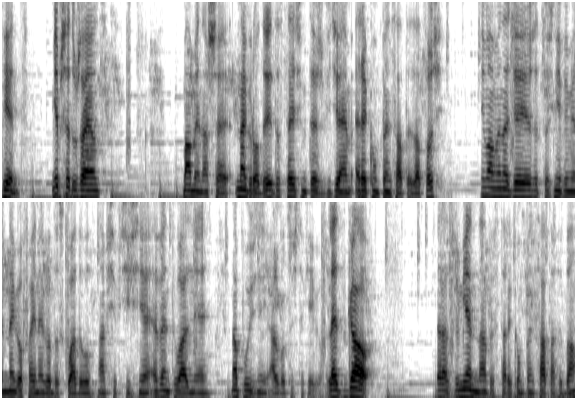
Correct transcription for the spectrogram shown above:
Więc, nie przedłużając, mamy nasze nagrody. Dostaliśmy też, widziałem, rekompensatę za coś. I mamy nadzieję, że coś niewymiennego, fajnego do składu nam się wciśnie, ewentualnie na później albo coś takiego. Let's go! Teraz wymienna, to jest ta rekompensata chyba.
